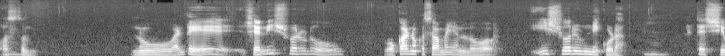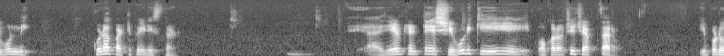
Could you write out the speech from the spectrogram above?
వస్తుంది. నువ్వు అంటే శనీశ్వరుడు ఒకానొక సమయంలో ఈశ్వరుణ్ణి కూడా ఉమ్, అంటే శివుణ్ణి కూడా పట్టి పీడిస్తాడు. ఏమిటంటే శివుడికి ఒకరు వచ్చి చెప్తారు ఇప్పుడు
